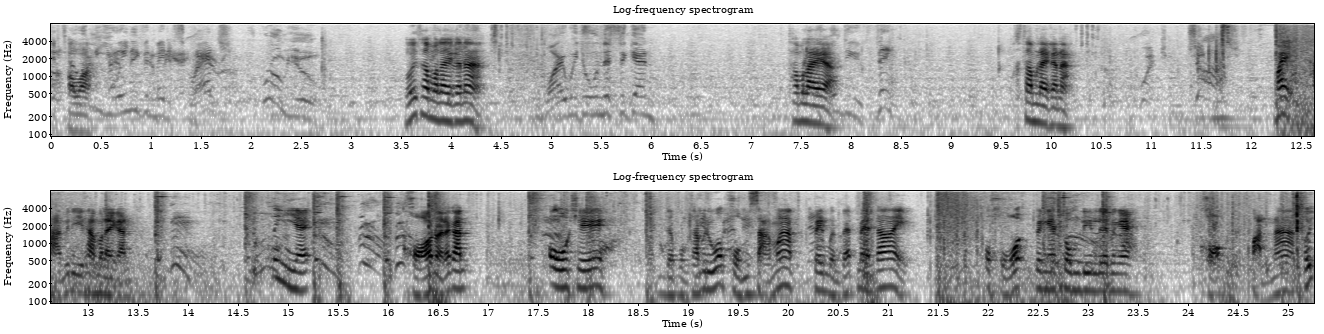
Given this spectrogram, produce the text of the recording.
You're Oh, wow. telling me you ain't even made a scratch? Screw you. เฮ้ยทำอะไรกันอะ Why are we doing this again? ทำอะไรอะ What do you think? ทำอะไรกันอะ Quick, charge. ไม่ถามไม่ดีทำอะไรกัน นี่ไง ขอหน่อยแล้วกัน โอเค เดี๋ยวผมทำให้ดูว่าผมสามารถเป็นเหมือนแบทแมนได้ โอ้โห เป็นไงจมดินเลยเป็นไง ขอปั่นหน้า เฮ้ย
